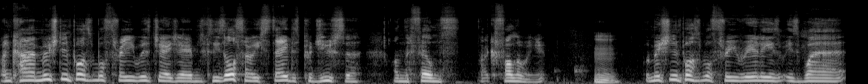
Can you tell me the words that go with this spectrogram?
and kind of Mission Impossible Three with J.J. Abrams because he's also he stayed as producer on the films like following it. Hmm. But Mission Impossible Three really is, is where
